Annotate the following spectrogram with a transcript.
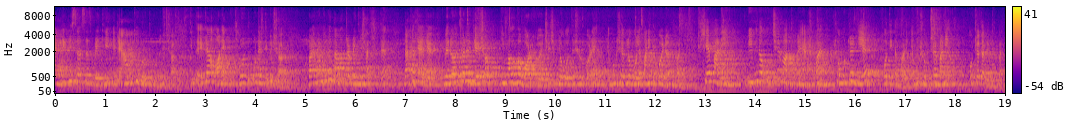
এক ডিগ্রি সেলসিয়াস বৃদ্ধি এটা এমন কি গুরুত্বপূর্ণ বিষয়। কিন্তু এটা অনেক গুরুত্বপূর্ণ একটি বিষয়। বায়ুমণ্ডলীয় তাপমাত্রা বৃদ্ধির সাথে সাথে দেখা যায় যে মেরু অঞ্চলে যেসব হিমবাহ বা বরফ রয়েছে সেগুলো গলতে শুরু করে এবং সেগুলো গলে পানিতে পরিণত হয়। সে পানি বিভিন্ন উৎসের মাধ্যমে একসময় সমুদ্রে গিয়ে পতিত হয় এবং সমুদ্রের পানি উচ্চতা বৃদ্ধি পায়।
